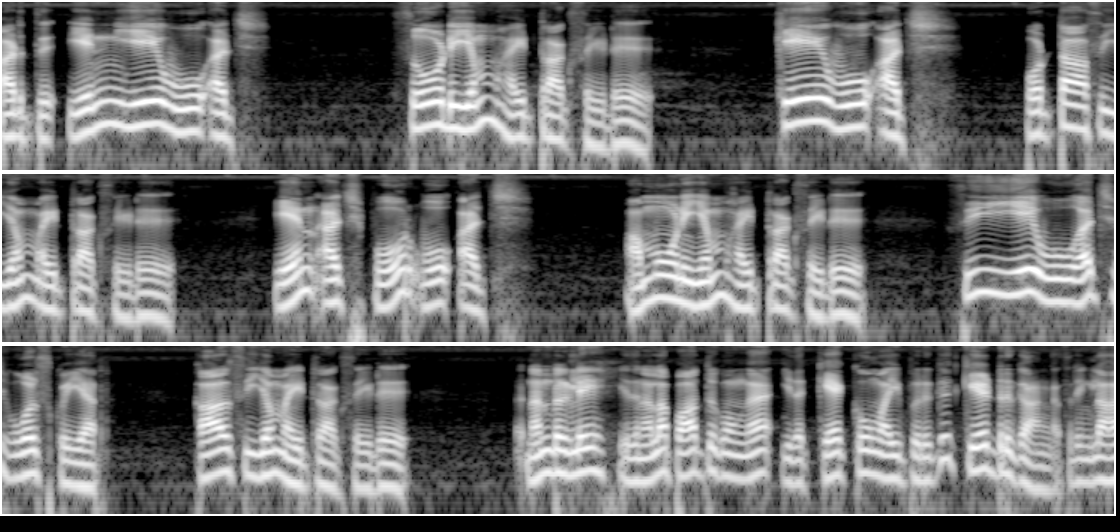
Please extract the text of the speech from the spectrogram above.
அடுத்து N A O H sodium hydroxide K O H potassium hydroxide N H four O H ammonium hydroxide C A O H whole square calcium hydroxide நண்பர்களே இது நல்லா பார்த்துக்கோங்க. இதை கேட்கவும் வாய்ப்பு இருக்குது கேட்டிருக்காங்க. சரிங்களா?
